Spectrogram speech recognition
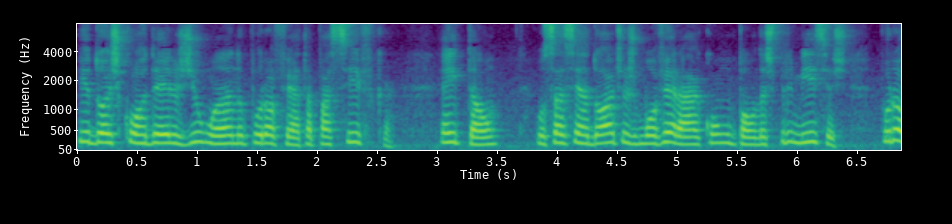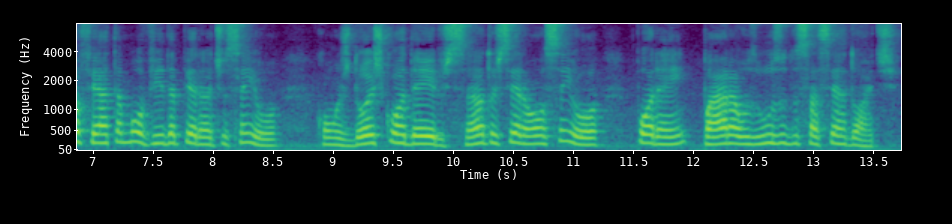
e dois cordeiros de um ano por oferta pacífica. Então o sacerdote os moverá com o pão das primícias, por oferta movida perante o Senhor. Com os dois cordeiros santos serão ao Senhor, porém para o uso do sacerdote.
